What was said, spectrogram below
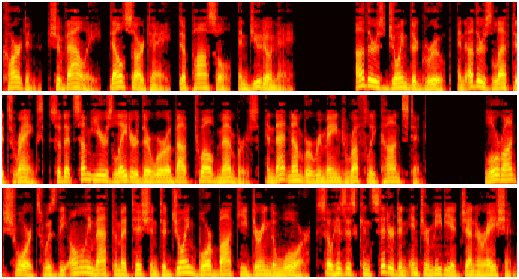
Cartan, Chevalley, Delsarte, de Possel, and Dieudonné. Others joined the group, and others left its ranks, so that some years later there were about 12 members, and that number remained roughly constant. Laurent Schwartz was the only mathematician to join Bourbaki during the war, so his is considered an intermediate generation.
